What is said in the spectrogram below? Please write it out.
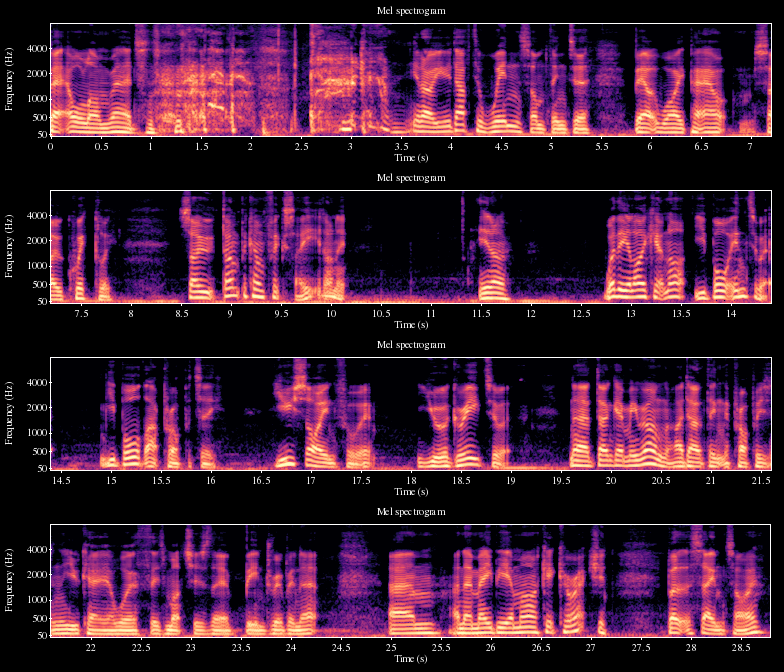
bet all on red. you know, you'd have to win something to be able to wipe it out so quickly. So don't become fixated on it. You know, whether you like it or not, you bought into it. You bought that property. You signed for it. You agreed to it. Now, don't get me wrong, I don't think the properties in the UK are worth as much as they're being driven at. Um, and there may be a market correction. But at the same time,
